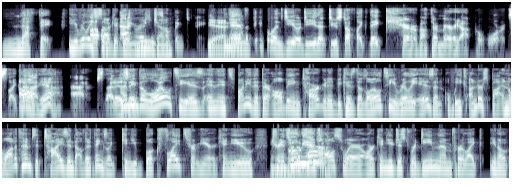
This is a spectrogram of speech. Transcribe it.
nothing. You really Um, suck at that being rich, John. Something to me. yeah. Yeah. And the people in DoD that do stuff like they care about their Marriott rewards. Like Oh that yeah. matters. That is. I mean, a- the loyalty is, and it's funny that they're all being targeted because the loyalty really is a weak underspot, and a lot of times it ties into other things. Like, can you book flights from here? Can you transfer Oh, the points yeah. elsewhere, or can you just redeem them for like you know,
